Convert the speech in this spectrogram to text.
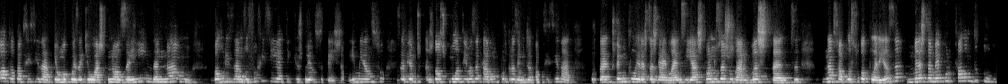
ototoxicidade, que é uma coisa que eu acho que nós ainda não valorizamos o suficiente e que os doentes se queixam imenso, sabemos que as doses cumulativas acabam por trazer muita toxicidade. Portanto, gostei muito de ler estas guidelines e acho que vão nos ajudar bastante, não só pela sua clareza, mas também porque falam de tudo.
